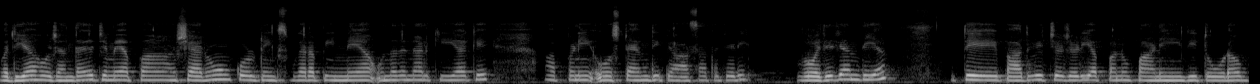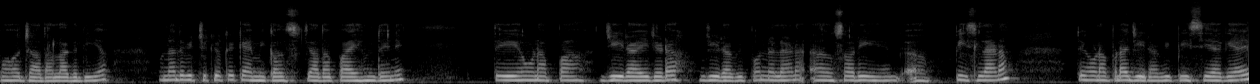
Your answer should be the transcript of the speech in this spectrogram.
ਵਧੀਆ ਹੋ ਜਾਂਦਾ ਹੈ। ਜਿਵੇਂ ਆਪਾਂ ਸ਼ਹਿਰੋਂ ਕੋਲਡ ਡਰਿੰਕਸ ਵਗੈਰਾ ਪੀਂਦੇ ਹਾਂ, ਉਹਨਾਂ ਦੇ ਨਾਲ ਕੀ ਆ ਕਿ ਆਪਣੀ ਉਸ ਟਾਈਮ ਦੀ ਪਿਆਸ ਆ ਤਾਂ ਜਿਹੜੀ ਬੁਝ ਜਾਂਦੀ ਆ ਅਤੇ ਬਾਅਦ ਵਿੱਚ ਜਿਹੜੀ ਆਪਾਂ ਨੂੰ ਪਾਣੀ ਦੀ ਤੋੜ ਆ ਉਹ ਬਹੁਤ ਜ਼ਿਆਦਾ ਲੱਗਦੀ ਆ। ਉਹਨਾਂ ਦੇ ਵਿੱਚ ਕਿਉਂਕਿ ਕੈਮੀਕਲਸ ਜ਼ਿਆਦਾ ਪਾਏ ਹੁੰਦੇ ਨੇ ਅਤੇ ਹੁਣ ਆਪਾਂ ਜੀਰਾ ਹੈ ਜਿਹੜਾ, ਜੀਰਾ ਵੀ ਭੁੰਨ ਲੈਣਾ ਸੌਰੀ ਪੀਸ ਲੈਣਾ। ਅਤੇ ਹੁਣ ਆਪਣਾ ਜੀਰਾ ਵੀ ਪੀਸਿਆ ਗਿਆ ਹੈ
